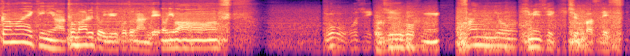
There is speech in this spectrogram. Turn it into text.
鹿間駅には止まるということなんで乗ります。午後5時55分、山陽姫路駅出発です。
